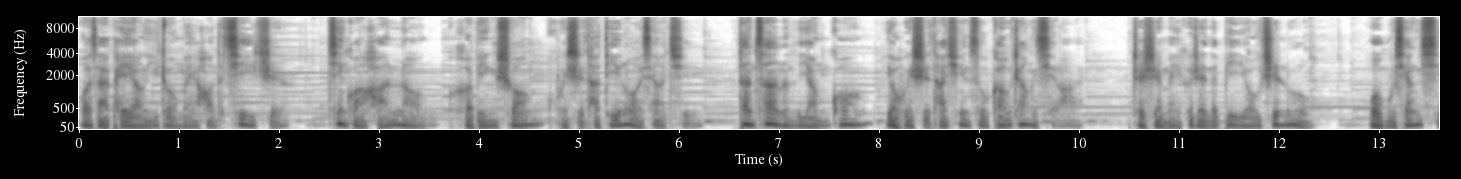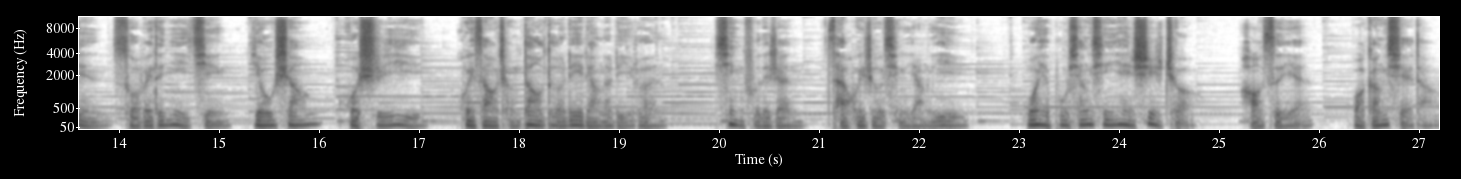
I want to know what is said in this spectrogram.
我在培养一种美好的气质，尽管寒冷和冰霜会使它低落下去，但灿烂的阳光又会使它迅速高涨起来。这是每个人的必由之路。我不相信所谓的逆境、忧伤或失意会造成道德力量的理论。幸福的人才会热情洋溢。我也不相信厌世者。好字眼，我刚学的。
